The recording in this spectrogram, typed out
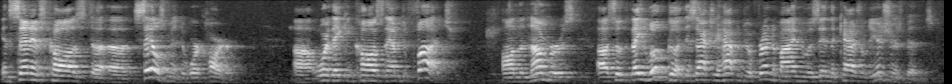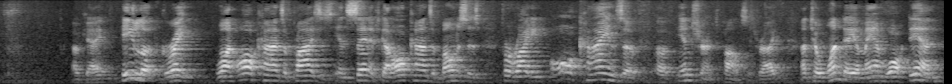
Incentives caused uh, uh, salesmen to work harder, uh, or they can cause them to fudge on the numbers uh, so that they look good. This actually happened to a friend of mine who was in the casualty insurance business. Okay? He looked great won all kinds of prizes, incentives, got all kinds of bonuses for writing all kinds of, of insurance policies, right? Until one day a man walked in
